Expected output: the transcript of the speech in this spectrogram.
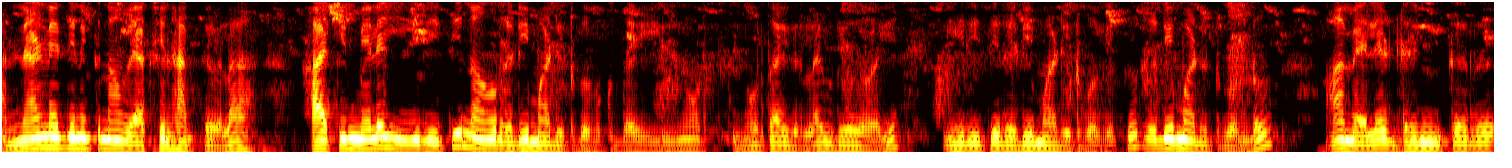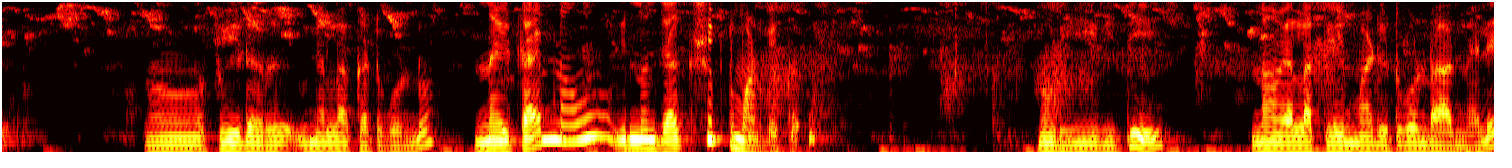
ಹನ್ನೆರಡನೇ ದಿನಕ್ಕೆ ನಾವು ವ್ಯಾಕ್ಸಿನ್ ಹಾಕ್ತೇವಲ್ಲ, ಹಾಕಿದ ಮೇಲೆ ಈ ರೀತಿ ನಾವು ರೆಡಿ ಮಾಡಿ ಇಟ್ಕೋಬೇಕು. ದೈ ನೋಡ್, ನೋಡ್ತಾ ಇದ್ರಲ್ಲ ವಿಡಿಯೋದೊಳಗೆ, ಈ ರೀತಿ ರೆಡಿ ಮಾಡಿ ಇಟ್ಕೋಬೇಕು. ರೆಡಿ ಮಾಡಿ ಇಟ್ಕೊಂಡು, ಆಮೇಲೆ ಡ್ರಿಂಕರ್ ಫೀಡರ್ ಇವನ್ನೆಲ್ಲ ಕಟ್ಕೊಂಡು ನೈಟ್ ಟೈಮ್ ನಾವು ಇನ್ನೊಂದು ಜಾಗಕ್ಕೆ ಶಿಫ್ಟ್ ಮಾಡಬೇಕು. ನೋಡಿ, ಈ ರೀತಿ ನಾವೆಲ್ಲ ಕ್ಲೀನ್ ಮಾಡಿ ಇಟ್ಕೊಂಡಾದಮೇಲೆ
